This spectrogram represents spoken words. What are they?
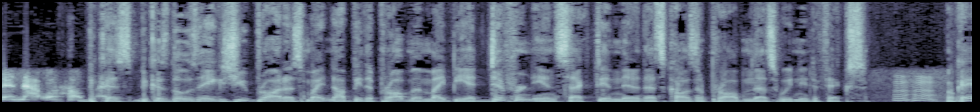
then that will help us. because because those eggs you brought us might not be the problem. It might be a different insect in there that's causing a problem. That's what we need to fix. Mm-hmm. Okay.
